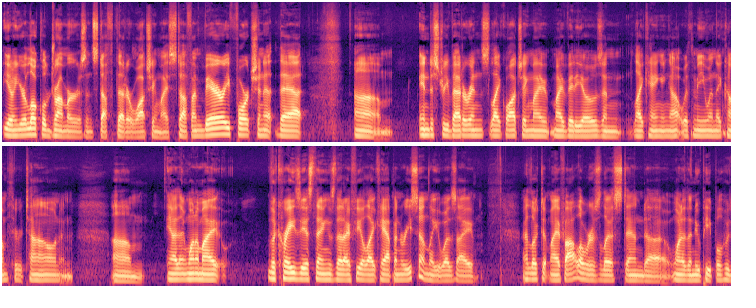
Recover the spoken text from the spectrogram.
you know, your local drummers and stuff that are watching my stuff. I'm very fortunate that, um, industry veterans like watching my my videos and like hanging out with me when they come through town and, um, yeah, I think one of my the craziest things that I feel like happened recently was I I looked at my followers list, and uh, one of the new people who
